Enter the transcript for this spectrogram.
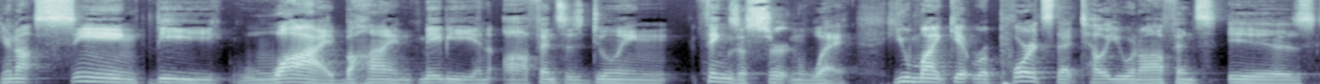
You're not seeing the why behind maybe an offense is doing things a certain way. You might get reports that tell you an offense is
